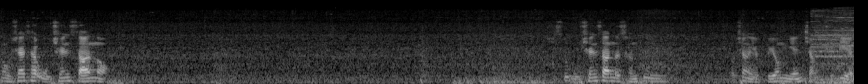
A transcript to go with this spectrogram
那我现在才五千三哦，其实五千三的程度好像也不用勉强去练。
